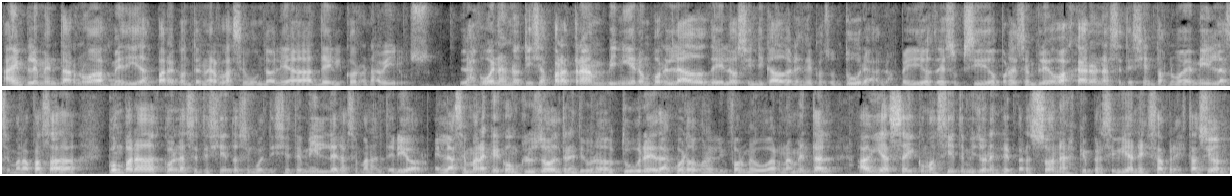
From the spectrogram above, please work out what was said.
a implementar nuevas medidas para contener la segunda oleada del coronavirus. Las buenas noticias para Trump vinieron por el lado de los indicadores de coyuntura. Los pedidos de subsidio por desempleo bajaron a 709.000 la semana pasada, comparadas con las 757.000 de la semana anterior. En la semana que concluyó el 31 de octubre, de acuerdo con el informe gubernamental, había 6,7 millones de personas que percibían esa prestación,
